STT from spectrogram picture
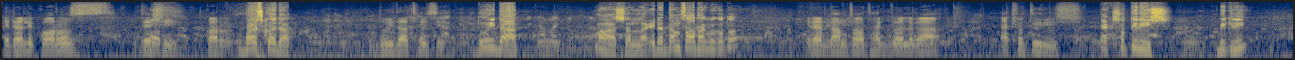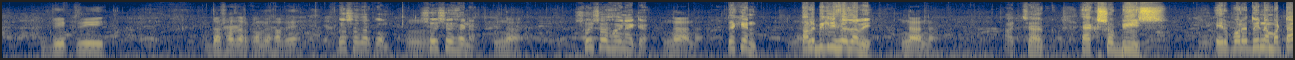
এটা হলে করজ দেশি করজ। বয়স কয় দাঁত? দুই দাঁত হয়েছে দুই দাঁত? মাশাল্লাহ এটার দাম চাওয়া থাকবে কত? এটার দাম চাওয়া থাকবে হলো একশো তিরিশ। একশো তিরিশ। বিক্রি? বিক্রি দশ হাজার কমে হবে। দশ হাজার কম? সই সই হয় না? না। সই সই হয় না এটা? না না। দেখেন তাহলে বিক্রি হয়ে যাবে? না না। আচ্ছা একশো বিশ। এরপরে দুই নাম্বারটা?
